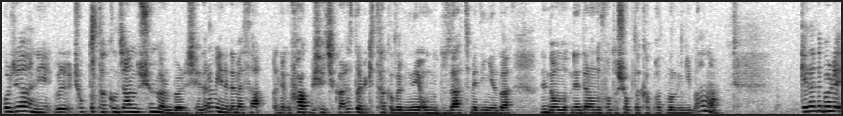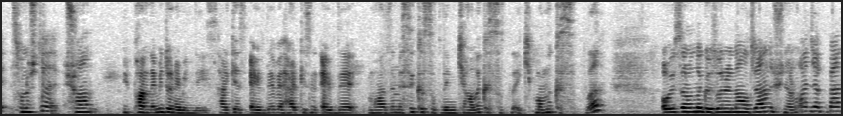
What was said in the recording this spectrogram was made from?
Hoca hani böyle çok da takılacağını düşünmüyorum böyle şeyler ama yine de mesela hani ufak bir şey çıkarsa tabii ki takılır. Niye onu düzeltmedin ya da neden onu, neden onu Photoshop'ta kapatmadın gibi ama genelde böyle sonuçta şu an bir pandemi dönemindeyiz. Herkes evde ve herkesin evde malzemesi kısıtlı, imkanı kısıtlı, ekipmanı kısıtlı. O yüzden onu da göz önüne alacağını düşünüyorum. Ancak ben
